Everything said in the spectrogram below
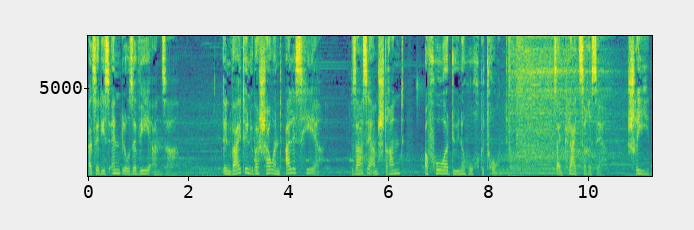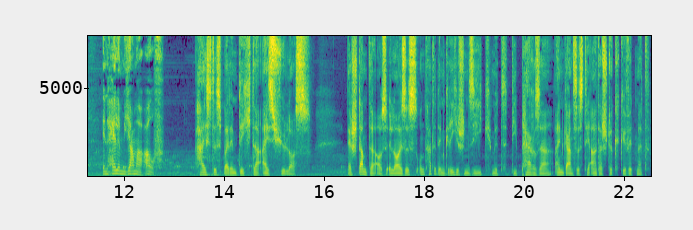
als er dies endlose Weh ansah. Denn weithin überschauend alles Heer, saß er am Strand auf hoher Düne hochgethront. Sein Kleid zerriss er, schrie in hellem Jammer auf. Heißt es bei dem Dichter Aeschylos. Er stammte aus Eleusis und hatte dem griechischen Sieg mit Die Perser ein ganzes Theaterstück gewidmet.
